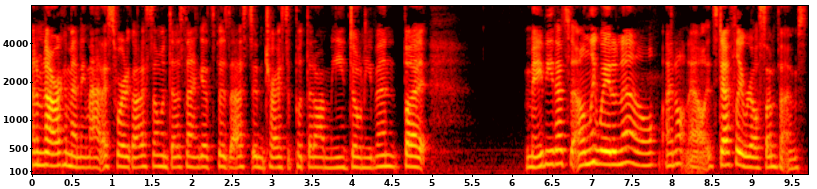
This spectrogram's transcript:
And I'm not recommending that. I swear to God, if someone does that and gets possessed and tries to put that on me, don't even. But maybe that's the only way to know. I don't know. It's definitely real sometimes.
